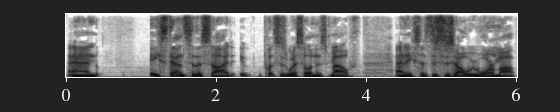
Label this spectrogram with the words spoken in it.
and he stands to the side, puts his whistle in his mouth, and he says, This is how we warm up.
